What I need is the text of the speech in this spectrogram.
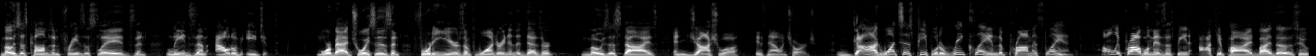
Moses comes and frees the slaves and leads them out of Egypt. More bad choices and 40 years of wandering in the desert. Moses dies, and Joshua is now in charge. God wants his people to reclaim the promised land. The only problem is it's being occupied by those who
